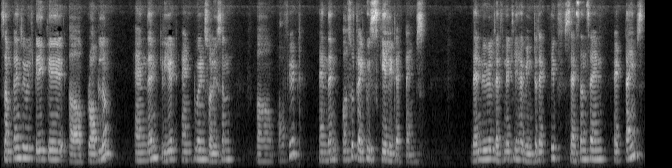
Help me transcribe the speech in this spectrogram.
Sometimes we will take a uh, problem and then create end-to-end solution uh, of it and then also try to scale it at times then we will definitely have interactive sessions and at times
